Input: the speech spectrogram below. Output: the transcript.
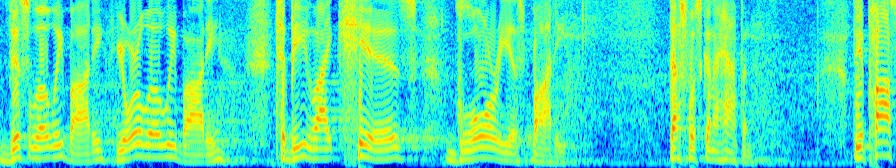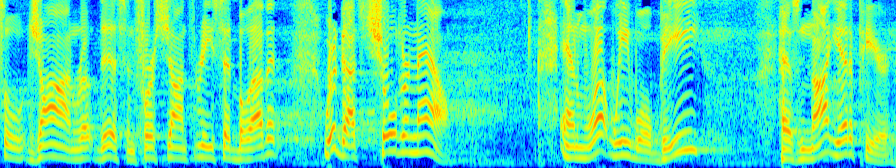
this lowly body, your lowly body, to be like his glorious body. That's what's going to happen. The Apostle John wrote this in 1 John 3. He said, Beloved, we're God's children now. And what we will be has not yet appeared,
